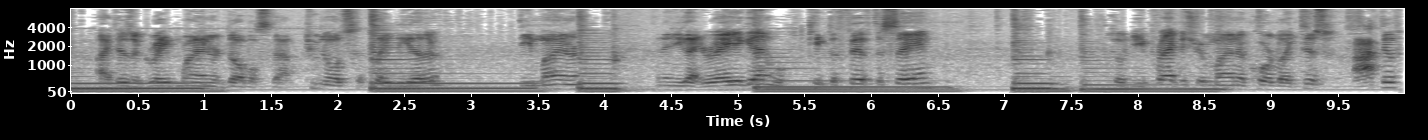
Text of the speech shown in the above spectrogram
Alright, there's a great minor double stop. Two notes played together, D minor, and then you got your A again. We'll keep the fifth the same. So you practice your minor chord like this, octave?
